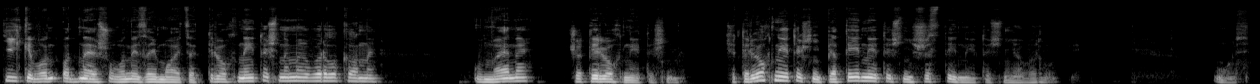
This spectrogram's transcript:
Тільки вон, одне, що вони займаються трьохниточними оверлоками, у мене чотирьохниточні. Чотирьохниточні, п'ятиниточні, шестиниточні оверлоки. Ось.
